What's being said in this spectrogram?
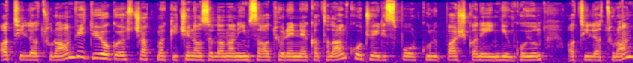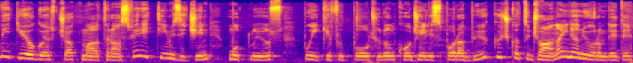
Atilla Turan ve Diyog Özçakmak için hazırlanan imza törenine katılan Kocaeli Spor Kulüp Başkanı Engin Koyun, Atilla Turan ve Diyog Özçakmak'ı transfer ettiğimiz için mutluyuz. Bu iki futbolcunun Kocaeli Spor'a büyük güç katacağına inanıyorum dedi.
